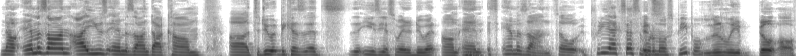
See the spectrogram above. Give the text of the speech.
Now, Amazon, I use Amazon.com uh, to do it because it's the easiest way to do it. Um, and it's Amazon, so pretty accessible to Hmm. Most people. Literally built off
